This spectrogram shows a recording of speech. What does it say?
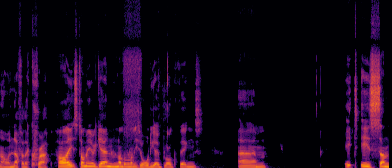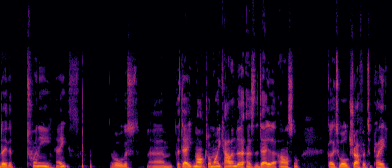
Oh, enough of the crap. Hi, it's Tom here again, another one of these audio blog things. Um, it is Sunday, the 28th of August, um, the date marked on my calendar as the day that Arsenal go to Old Trafford to play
